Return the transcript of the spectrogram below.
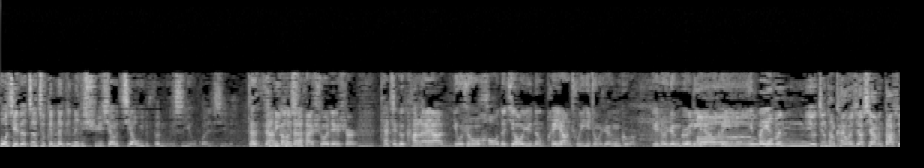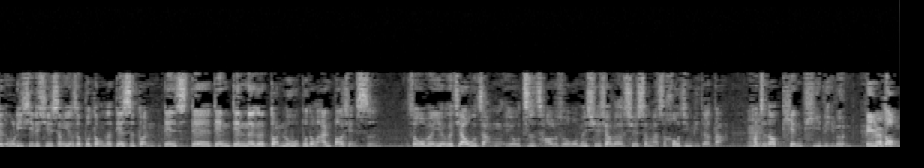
我觉得这就跟那个那个学校的教育的氛围是有关系的。这咱刚才还说这事儿，他这个看来啊，有时候好的教育能培养出一种人格，一种人格力量可以一辈子。我们有经常开玩笑，厦门大学物理系的学生有时候不懂得电视短电视电电电那个短路，不懂安保险丝。所以我们有个教务长有自嘲的说，我们学校的学生啊是后劲比较大，他知道天体理论黑洞，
